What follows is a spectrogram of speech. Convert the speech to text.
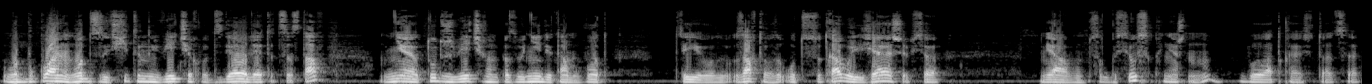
Вот буквально вот за считанный вечер вот сделали этот состав. Мне тут же вечером позвонили там, вот, ты завтра вот с утра выезжаешь и все. Я согласился, конечно, ну, была такая ситуация.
